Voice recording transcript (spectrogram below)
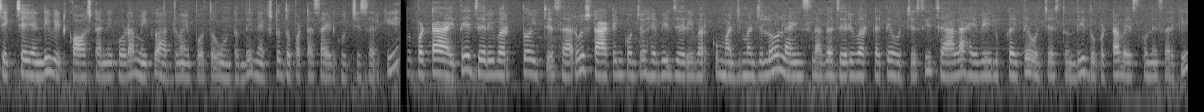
చెక్ చేయండి వీటి కాస్ట్ అన్నీ కూడా మీకు అర్థమైపోతూ ఉంటుంది. నెక్స్ట్ దుపట్టా సైడ్కి వచ్చేసరికి దుపట్టా అయితే జరీ వర్క్తో ఇచ్చేసారు స్టార్టింగ్ కొంచెం హెవీ జరీ వర్క్ మధ్య మధ్యలో లైన్స్ లాగా జరీ వర్క్ అయితే వచ్చేసి చాలా హెవీ లుక్ అయితే వచ్చేస్తుంది దుపట్టా వేసుకునేసరికి.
